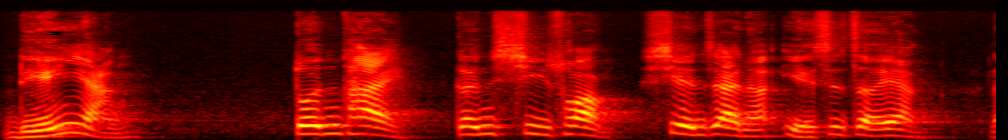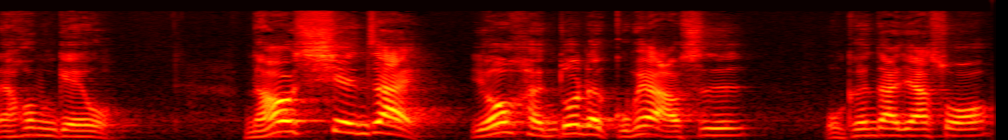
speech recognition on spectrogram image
联阳、敦泰跟细创现在呢也是这样，来后面给我，然后现在有很多的股票老师，我跟大家说。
